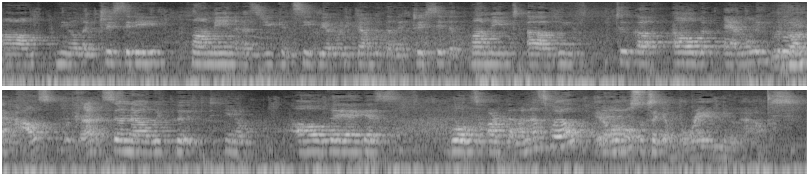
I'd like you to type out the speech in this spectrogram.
um, new electricity, plumbing. As you can see, we are already done with the electricity, the plumbing. Uh, we took out all the paneling throughout the mm-hmm. house. Okay. So now we put, you know, all the, I guess, walls are done as well. It And almost looks like a brand new house.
